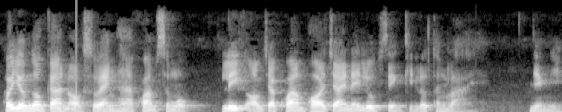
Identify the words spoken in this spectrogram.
เพราะโยมต้องการออกแสวงหาความสงบหลีกออกจากความพอใจในรูปเสียงกลิ่นรสทั้งหลาย อย่างนี้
